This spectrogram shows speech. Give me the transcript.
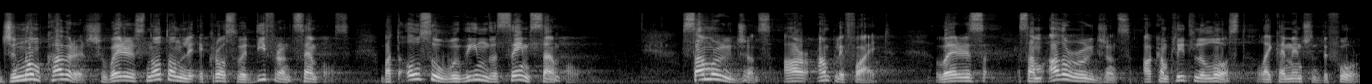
genome coverage varies not only across the different samples, but also within the same sample. Some regions are amplified, whereas some other regions are completely lost, like I mentioned before.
